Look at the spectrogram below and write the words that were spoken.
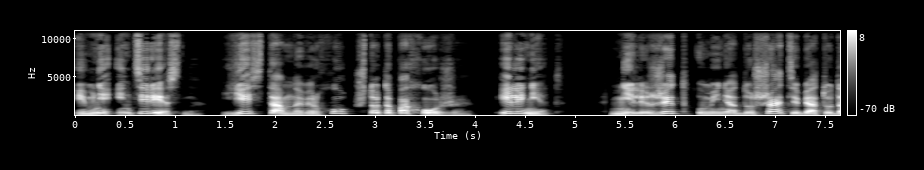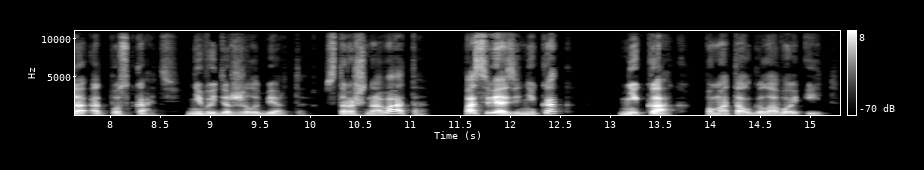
и мне интересно, есть там наверху что-то похожее или нет. «Не лежит у меня душа тебя туда отпускать», — не выдержала Берта. «Страшновато. По связи никак?» «Никак», — помотал головой Ит.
